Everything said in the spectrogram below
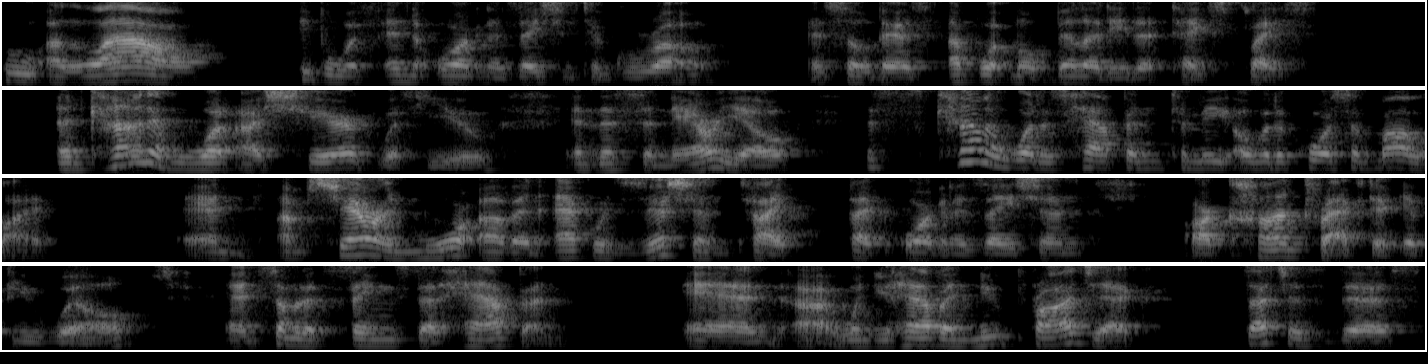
who allow people within the organization to grow. And so there's upward mobility that takes place. And kind of what I shared with you in this scenario is kind of what has happened to me over the course of my life. And I'm sharing more of an acquisition type type organization or contractor, if you will, and some of the things that happen. And uh, when you have a new project such as this,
